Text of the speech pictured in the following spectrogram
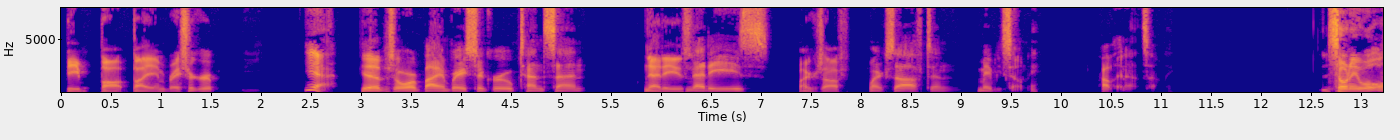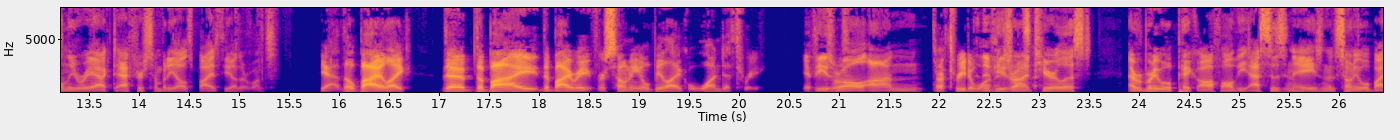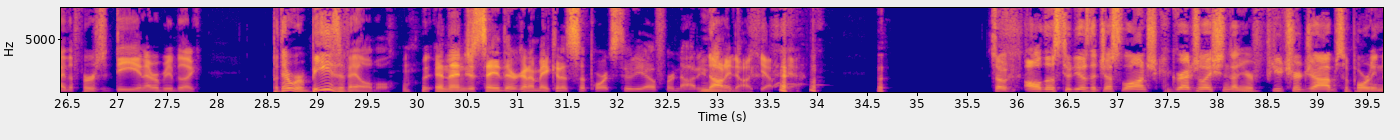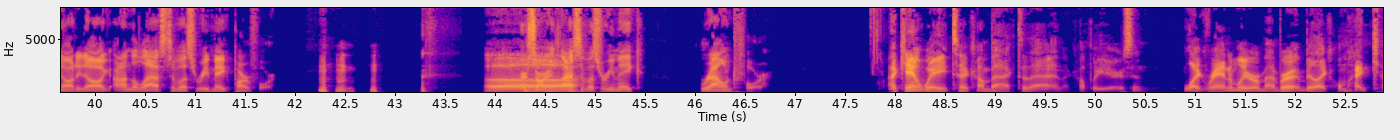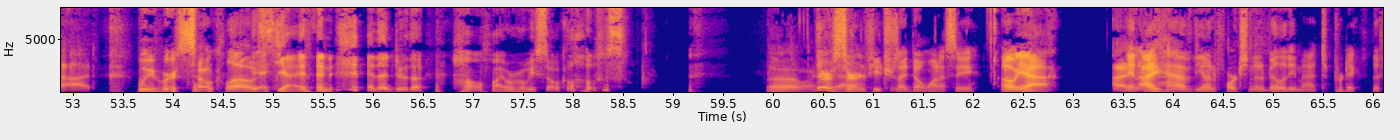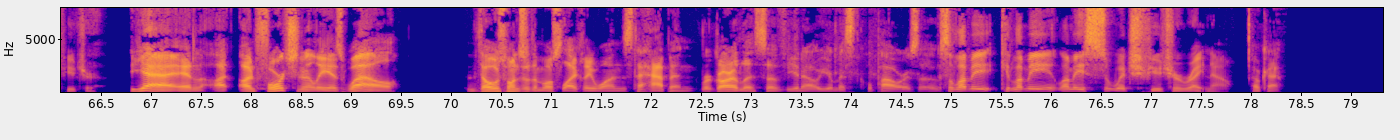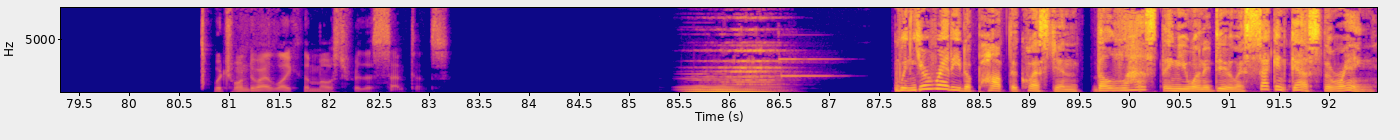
Be bought by Embracer Group, Yeah. Get absorbed by Embracer Group, Tencent, NetEase, NetEase, Microsoft. Microsoft, and maybe Sony. Probably not Sony. Sony will only react after somebody else buys the other ones. Yeah, they'll buy like the the buy the buy rate for Sony will be like one to three If these were all on, or three to one. if these are on a tier list, everybody will pick off all the S's and A's, and then Sony will buy the first D, and everybody will be like, "But there were B's available." and then just say they're gonna make it a support studio for Naughty Naughty Dog, yep, yeah. So all those studios that just launched, congratulations on your future job supporting Naughty Dog on The Last of Us remake Part Four, uh, or sorry, Last of Us remake Round Four. I can't wait to come back to that in a couple years and like randomly remember it and be like, oh my god, we were so close. Yeah, yeah, and then and then do the oh, why were we so close? Oh my There are God. certain futures I don't want to see, Oh yeah, I, and I, have the unfortunate ability, Matt, to predict the future. yeah, and uh, unfortunately as well, those ones are the most likely ones to happen, regardless of you know your mystical powers. Of So let me let me let me switch future right now. okay, Which one do I like the most for this sentence? When you're ready to pop the question, the last thing you want to do is second guess the ring.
